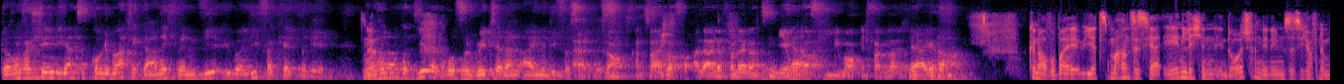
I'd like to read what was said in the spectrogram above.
Darum verstehen die ganze Problematik gar nicht, wenn wir über Lieferketten reden. In ja. Holland hat jeder große Retailer einen eigenen Lieferservice. Ja, genau. Kannst du einfach alleine von der ganzen Geografie ja. überhaupt nicht vergleichen. Ja, genau. Genau, wobei jetzt machen sie es ja ähnlich in, in Deutschland, indem sie sich auf eine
